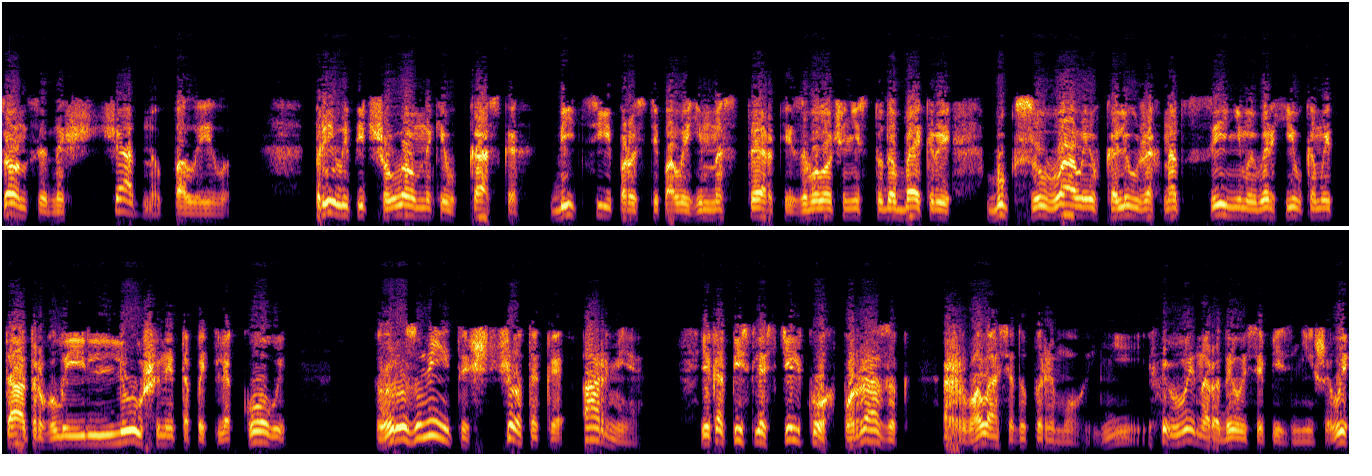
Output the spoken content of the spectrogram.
Сонце нещадно палило. Пріли підшоломники в касках, бійці порозтіпали гімнастерки, заволочені студобекери, буксували в калюжах над синіми верхівками татргули і Люшини та Петлякови. Ви розумієте, що таке армія, яка після стількох поразок рвалася до перемоги. Ні, ви народилися пізніше. Ви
